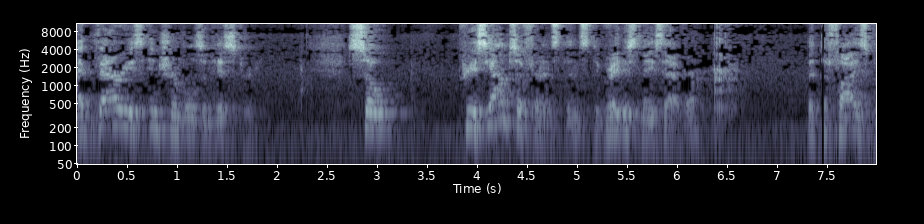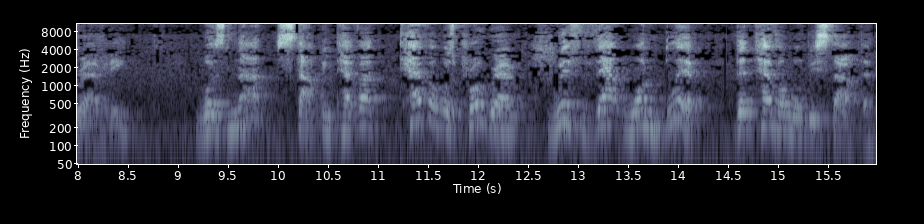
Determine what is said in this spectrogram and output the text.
at various intervals in history. So, Kriyas Yamsuf, for instance, the greatest nace ever, that defies gravity, was not stopping Teva. Teva was programmed with that one blip that Teva will be stopped at.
